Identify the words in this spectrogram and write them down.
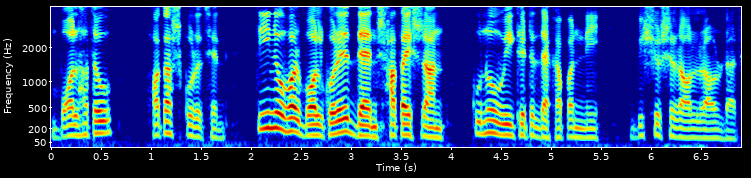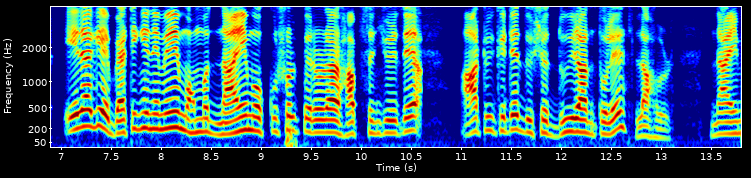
বল হাতেও হতাশ করেছেন। তিন ওভার বল করে দেন সাতাইশ রান, কোনো উইকেটে দেখা পাননি বিশ্বসেরা অলরাউন্ডার। এর আগে ব্যাটিংয়ে নেমে মোহাম্মদ নাইম ও কুশল পেরোরার হাফ সেঞ্চুরিতে আট উইকেটে দুশো দুই রান তোলে লাহোর। নাইম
